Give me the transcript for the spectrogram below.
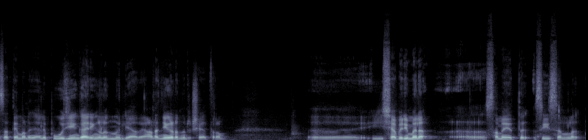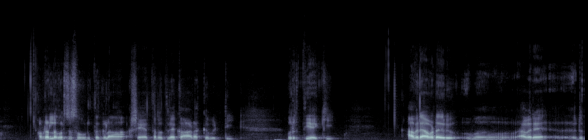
സത്യം പറഞ്ഞാൽ പൂജയും കാര്യങ്ങളൊന്നും ഇല്ലാതെ അടഞ്ഞു കിടന്നൊരു ക്ഷേത്രം. ഈ ശബരിമല സമയത്ത് സീസണിൽ അവിടെയുള്ള കുറച്ച് സുഹൃത്തുക്കൾ ആ ക്ഷേത്രത്തിലെ കാടൊക്കെ വെട്ടി വൃത്തിയാക്കി. അവരവിടെ ഒരു അവരെ ഒരു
